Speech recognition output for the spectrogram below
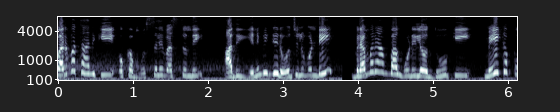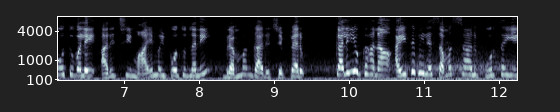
పర్వతానికి ఒక ముసలి వస్తుంది. అది ఎనిమిది రోజులు ఉండి భ్రమరాంబ గుడిలో దూకి మేకపోతువలే అరిచి మాయమైపోతుందని బ్రహ్మంగారు చెప్పారు. కలియుగాన ఐదు వేల సంవత్సరాలు పూర్తయ్యే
